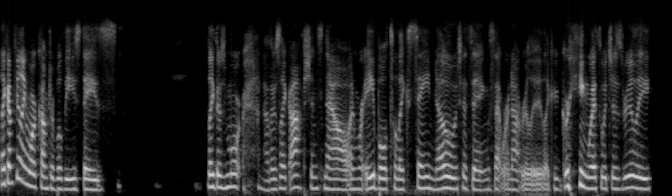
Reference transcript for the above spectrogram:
like. I'm feeling more comfortable these days. Like there's more. I don't know. There's like options now, and we're able to like say no to things that we're not really like agreeing with, which is really.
